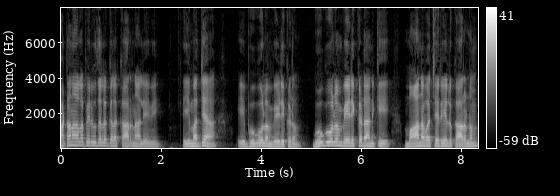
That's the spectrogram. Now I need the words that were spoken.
పట్టణాల పెరుగుదలకు గల కారణాలు ఏవి? ఈ మధ్య ఈ భూగోళం వేడెక్కడం భూగోళం వేడెక్కడానికి మానవ చర్యలు కారణం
